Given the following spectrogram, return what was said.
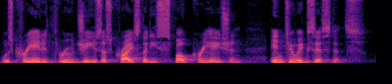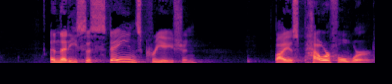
was created through Jesus Christ, that He spoke creation into existence, and that He sustains creation by His powerful word.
